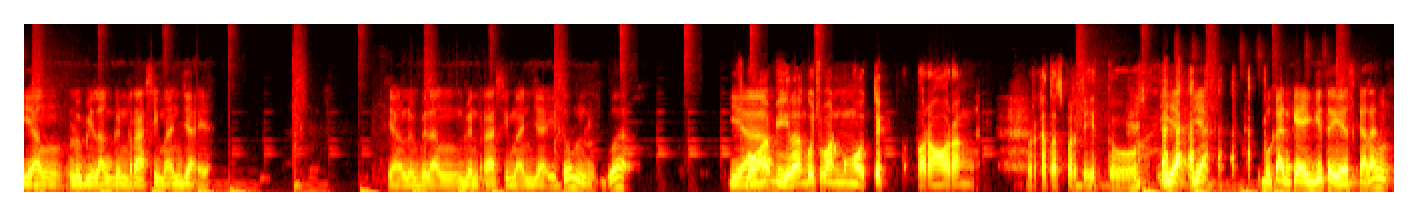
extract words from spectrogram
yang lu bilang generasi manja ya. Yang lu bilang generasi manja itu menurut gua gue ya nggak bilang gue cuma mengutip orang-orang berkata seperti itu. Iya iya. Bukan kayak gitu ya. Sekarang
